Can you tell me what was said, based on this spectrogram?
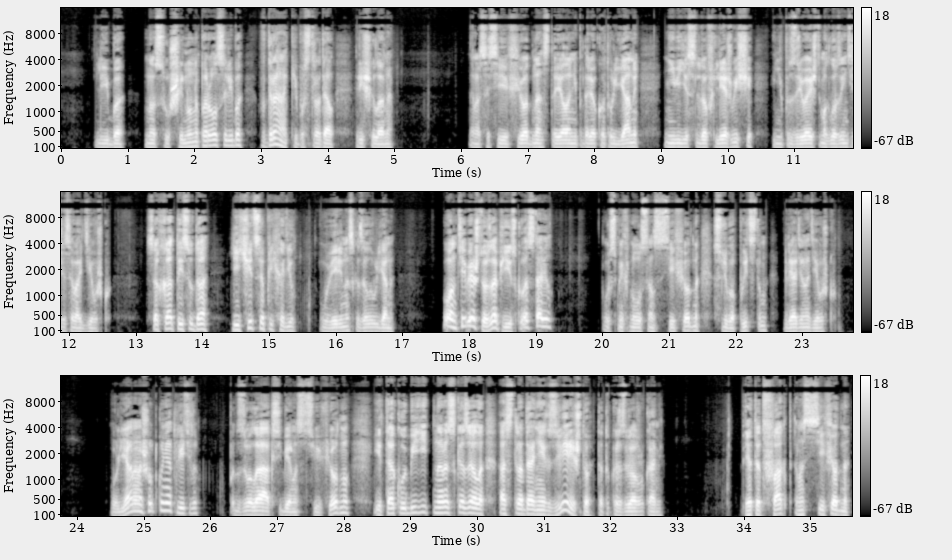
Либо на сушину напоролся, либо в драке пострадал, — решила она. Анастасия Федоровна стояла неподалеку от Ульяны, не видя следов лежбища и не подозревая, что могло заинтересовать девушку. — Саха, ты сюда лечиться приходил, — уверенно сказала Ульяна. — Он тебе что, записку оставил? — усмехнулась Анастасия Федоровна с любопытством, глядя на девушку. Ульяна на шутку не ответила. Подзвала к себе Анастасию Федоровну и так убедительно рассказала о страданиях зверя, что та только развела руками. — Этот факт, Анастасия Федоровна,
